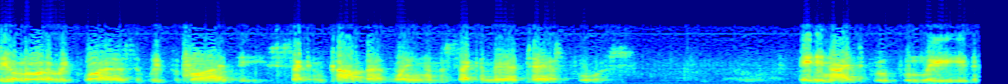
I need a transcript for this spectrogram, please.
Field order requires that we provide the 2nd Combat Wing and the 2nd Air Task Force. 89th Group will lead,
